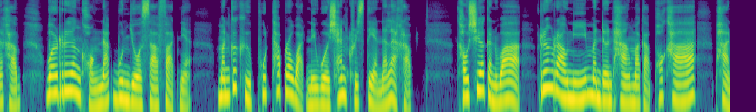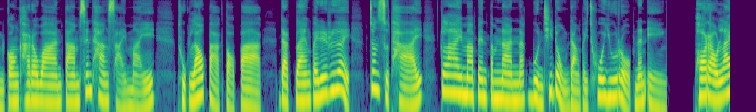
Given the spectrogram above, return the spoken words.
นะครับ ว่าเรื่องของนักบุญโยซาฟัดเนี่ย มันก็คือพุทธประวัติในเวอร์ชันคริสเตียนนั่นแหละครับ เขาเชื่อกันว่า เรื่องราวนี้มันเดินทางมากับพ่อค้า ผ่านกองคาราวานตามเส้นทางสายไหม ถูกเล่าปากต่อปาก ดัดแปลงไปเรื่อยๆ จนสุดท้ายกลายมาเป็นตำนานนักบุญที่โด่งดังไปทั่วยุโรปนั่นเอง พอเราไล่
